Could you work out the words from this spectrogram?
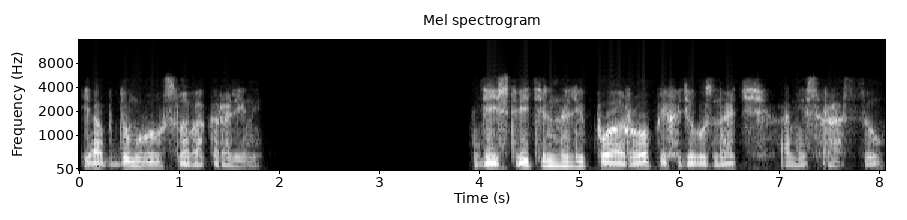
и обдумывал слова Каролины. Действительно ли Пуаро приходил узнать о мисс Рассел?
